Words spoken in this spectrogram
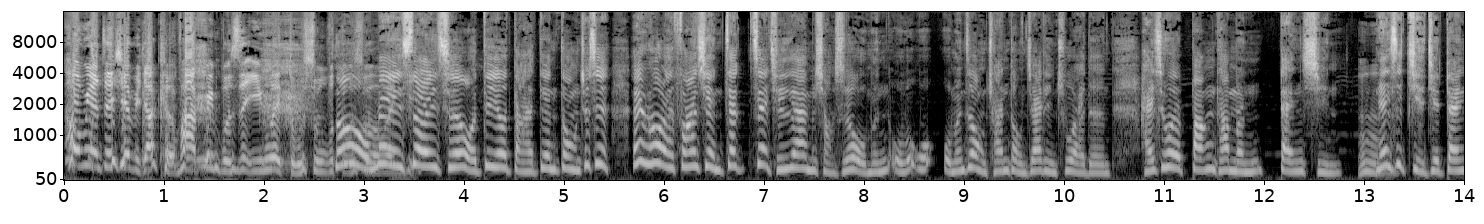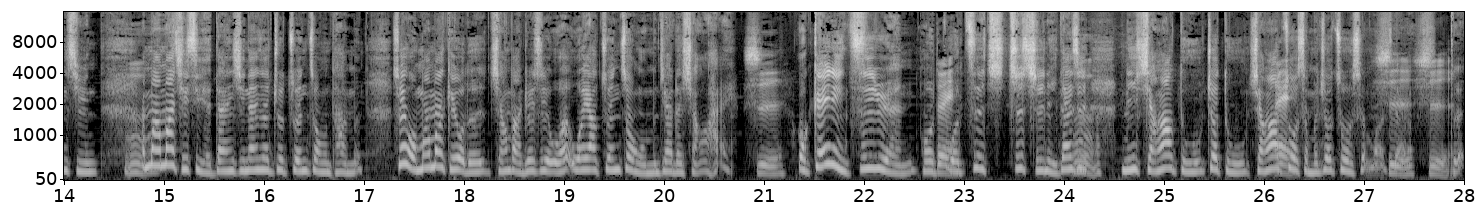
后面这些比较可怕，并不是因为读书不读书。然后我妹赛车，我弟又打电动，就是哎，后来发现，在在其实，在他们小时候，我们我我我们这种传统家庭出来的人，还是会帮他们担心。嗯，那是姐姐担心，妈妈其实也担心，但是就尊重他们，所以我。我妈妈给我的想法就是我，我我要尊重我们家的小孩。是我给你资源，我我支支持你，但是你想要读就读，想要做什么就做什么。是是，对。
